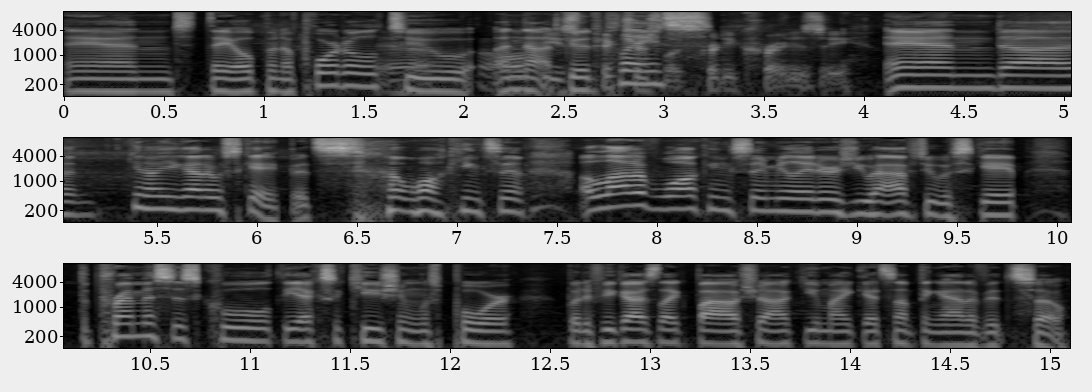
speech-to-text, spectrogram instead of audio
and they open a portal to Yeah, a all not good place. Look pretty crazy. and uh, you know you got to escape. It's a walking sim. A lot of walking simulators you have to escape. The premise is cool. The execution was poor, but if you guys like Bioshock, you might get something out of it. So,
